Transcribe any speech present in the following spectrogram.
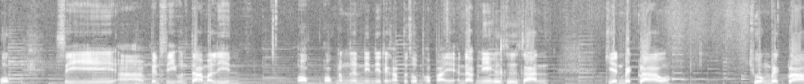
พวกสีเป็นสีอุลตรามารีนออกออกน้ำเงินนิดๆนะครับผสมเข้าไป อันดับนี้ก็คือการเขียน background ช่วง background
